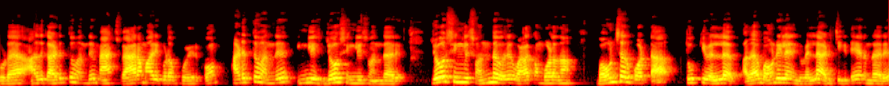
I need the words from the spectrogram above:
கூட அதுக்கு அடுத்து வந்து மேட்ச் வேற மாதிரி கூட போயிருக்கும். அடுத்து வந்து இங்கிலீஷ் ஜோஸ் இங்கிலீஷ் வந்தாரு. ஜோஸ் இங்கிலீஷ் வந்தவர் வழக்கம் போல தான் பவுன்சர் போட்டா தூக்கி வெளில அதாவது பவுண்டரி லைனுக்கு வெளில அடிச்சுக்கிட்டே இருந்தாரு.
